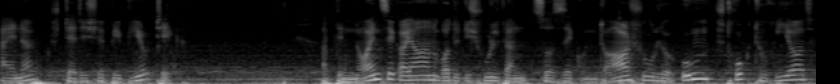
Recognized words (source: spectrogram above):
eine städtische Bibliothek. Ab den 90er Jahren wurde die Schule dann zur Sekundarschule umstrukturiert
